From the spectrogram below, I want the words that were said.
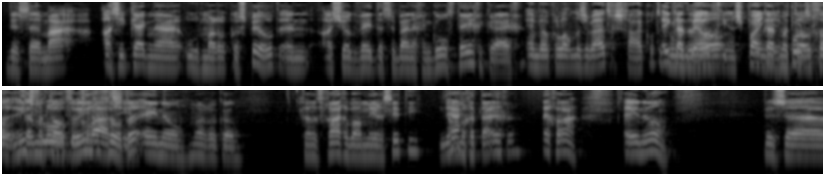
Dus, uh, maar als je kijkt naar hoe Marokko speelt en als je ook weet dat ze bijna geen goals tegenkrijgen. En welke landen ze hebben uitgeschakeld? Ik, ik had België en Spanje en Portugal total, niet verloren van ingevuld, 1-0 Marokko. Ik kan het vragen bij Almere City. Ja. Allemaal getuigen. Echt waar. 1-0. Dus uh,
